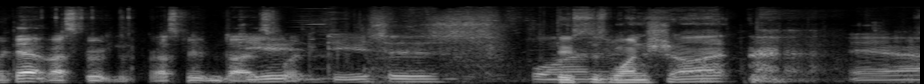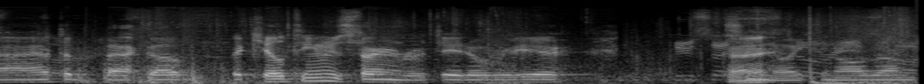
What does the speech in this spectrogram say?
Look at Rasputin. Rasputin dies Deu- quick. Deuce is one. Deuce is one shot. Yeah, I have to back up. The kill team is starting to rotate over here. Two Okay. seconds Anointing all of them.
